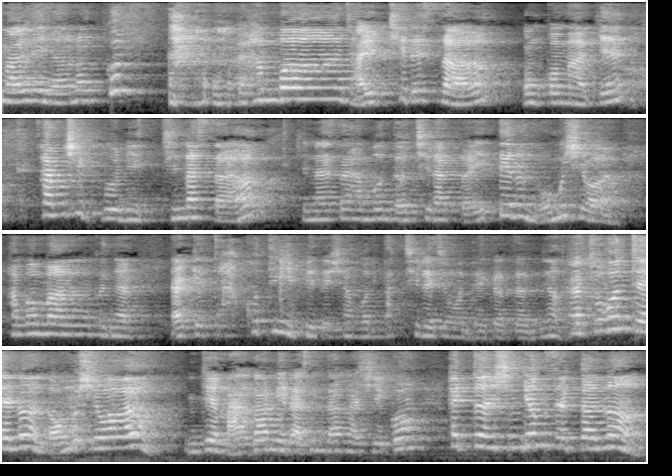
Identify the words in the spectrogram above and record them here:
말리면은 끝! 한 번 잘 칠했어요. 꼼꼼하게. 30분이 지났어요. 지나서 한 번 더 칠할 거예요. 이때는 너무 쉬워요. 한 번만 그냥 얇게 딱 코팅 입히듯이 한 번 딱 칠해주면 되거든요. 아, 두 번째는 너무 쉬워요. 이제 마감이라 생각하시고 하여튼 신경 쓸 거는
